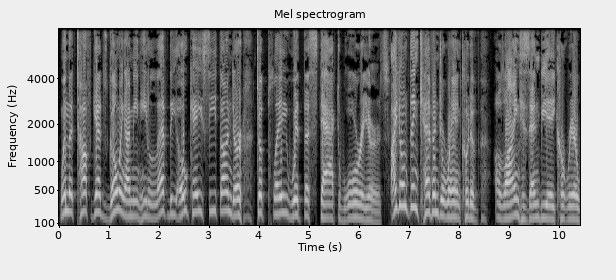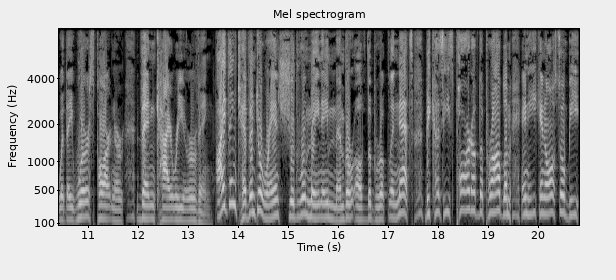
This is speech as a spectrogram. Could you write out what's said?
when the tough gets going. I mean, he left the OKC Thunder to play with the stacked Warriors. I don't think Kevin Durant could have aligned his NBA career with a worse partner than Kyrie Irving. I think Kevin Durant should remain a member of the Brooklyn Nets because he's part of the problem and he can also be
